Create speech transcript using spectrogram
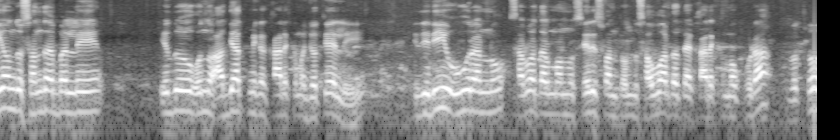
ಈ ಒಂದು ಸಂದರ್ಭದಲ್ಲಿ ಇದು ಒಂದು ಆಧ್ಯಾತ್ಮಿಕ ಕಾರ್ಯಕ್ರಮ ಜೊತೆಯಲ್ಲಿ ಇಡೀ ಊರನ್ನು, ಸರ್ವಧರ್ಮವನ್ನು ಸೇರಿಸುವಂಥ ಒಂದು ಸೌಹಾರ್ದತೆಯ ಕಾರ್ಯಕ್ರಮ ಕೂಡ ಇವತ್ತು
